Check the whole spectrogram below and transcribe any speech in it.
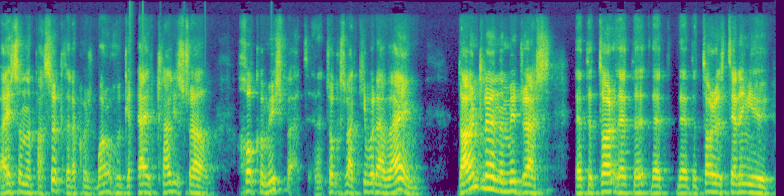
based on the pasuk that Hakadosh Baruch Hu gave Klal Yisrael Chok Mishpat, and it talks about Kibbud Avayim, don't learn the Midrash that the Torah that the that, that the Torah is telling you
